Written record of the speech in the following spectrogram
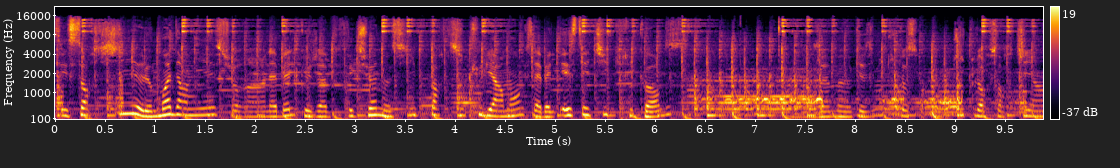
c'est sorti le mois dernier sur un label que j'affectionne aussi particulièrement, qui s'appelle Aesthetic Records. J'aime quasiment toutes, leurs sorties, hein,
